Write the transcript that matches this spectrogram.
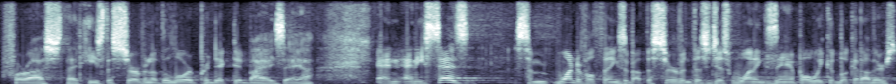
for us, that he's the servant of the Lord predicted by Isaiah. And, and he says some wonderful things about the servant. This is just one example. We could look at others.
